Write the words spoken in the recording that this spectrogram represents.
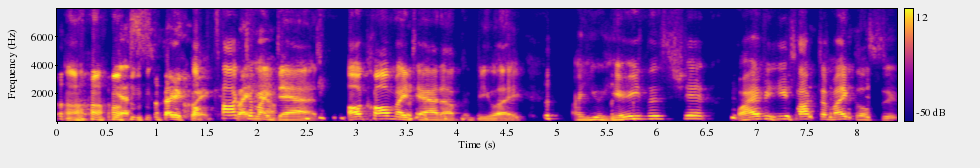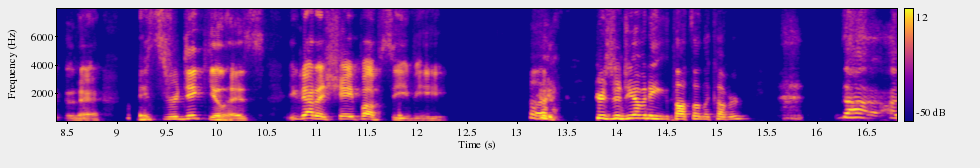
Um, Yes, very I'll quick. talk right to my dad. I'll call my dad up and be like, Are you hearing this shit? Why haven't you talked to Michael sooner? It's ridiculous. You gotta shape up, CB. Christian, do you have any thoughts on the cover? No, I,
